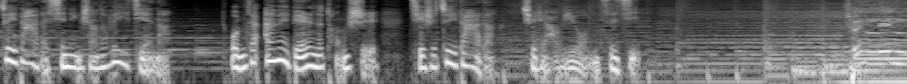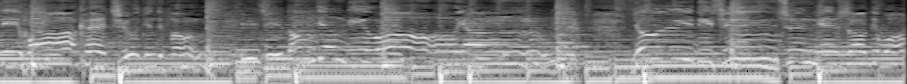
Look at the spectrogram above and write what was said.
最大的心灵上的慰藉呢？我们在安慰别人的同时，其实最大的去疗愈我们自己。春天的花开，秋天的风，以及冬天的的我，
